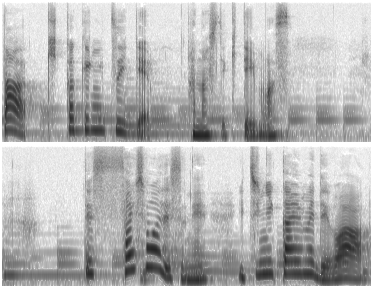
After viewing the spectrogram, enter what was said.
たきっかけについて話してきています。で最初はですね12回目では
